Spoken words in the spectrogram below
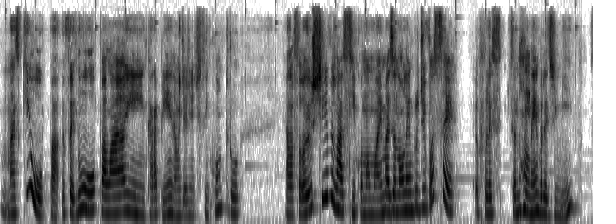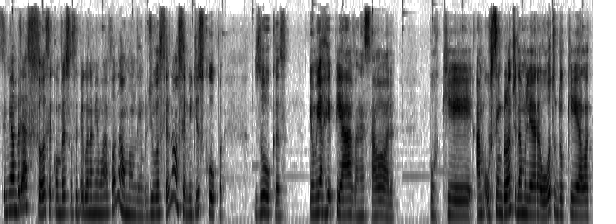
Mas que UPA? Eu falei: No UPA, lá em Carapina, onde a gente se encontrou. Ela falou: Eu estive lá assim com a mamãe, mas eu não lembro de você. Eu falei: Você não lembra de mim? Você me abraçou, você conversou, você pegou na minha mão e falou: Não, não lembro de você, não, você me desculpa. Zucas, eu me arrepiava nessa hora, porque a, o semblante da mulher era outro do que ela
